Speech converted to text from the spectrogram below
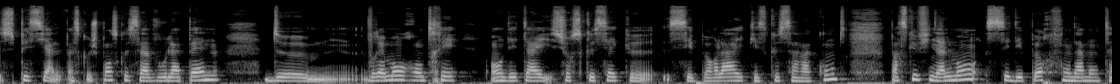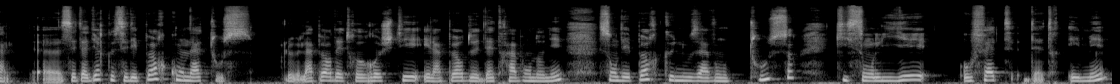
spécial parce que je pense que ça vaut la peine de hum, vraiment rentrer en détail sur ce que c'est que ces peurs-là et qu'est-ce que ça raconte parce que finalement, c'est des peurs fondamentales. Euh, c'est-à-dire que c'est des peurs qu'on a tous. la peur d'être rejeté et la peur d'être abandonné sont des peurs que nous avons tous qui sont liées au fait d'être aimé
